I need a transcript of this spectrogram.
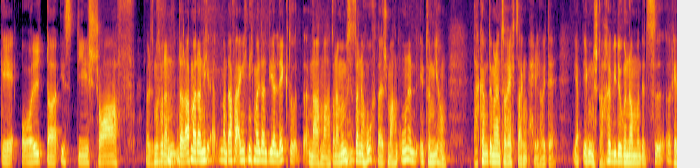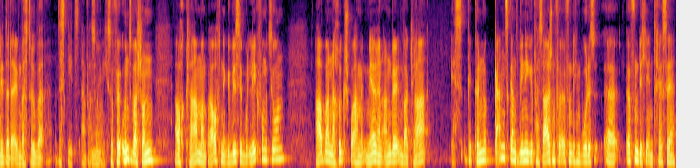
geolter ist die scharf. Weil das muss man dann, da darf man dann nicht, man darf eigentlich nicht mal dann Dialekt nachmachen, sondern man müsste es dann in Hochdeutsch machen, ohne Intonierung. Da könnte man dann zurecht sagen, hey Leute, ihr habt irgendein Strache-Video genommen und jetzt äh, redet ihr da irgendwas drüber. Das geht einfach so ja. nicht. So für uns war schon auch klar, man braucht eine gewisse Belegfunktion, aber nach Rücksprache mit mehreren Anwälten war klar, es, wir können nur ganz, ganz wenige Passagen veröffentlichen, wo das äh, öffentliche Interesse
